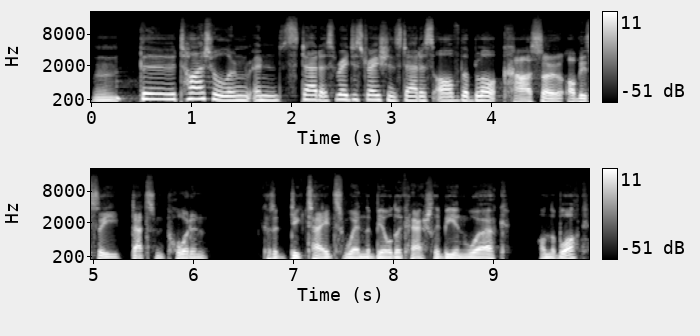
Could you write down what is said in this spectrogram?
The title and, and status, registration status of the block. Uh, so obviously that's important because it dictates when the builder can actually be in work on the block.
